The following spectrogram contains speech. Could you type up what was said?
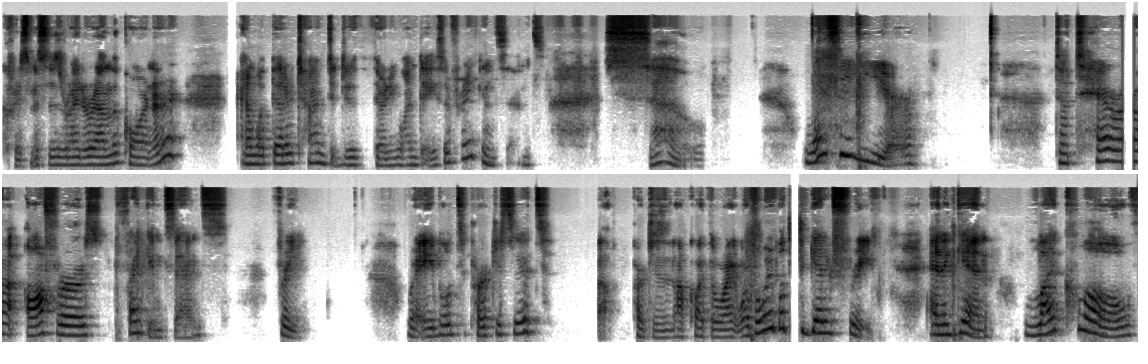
Christmas is right around the corner, and what better time to do 31 days of frankincense? So, once a year, doTERRA offers frankincense free. We're able to purchase it. Well, purchase is not quite the right word, but we're able to get it free. And again, like clove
